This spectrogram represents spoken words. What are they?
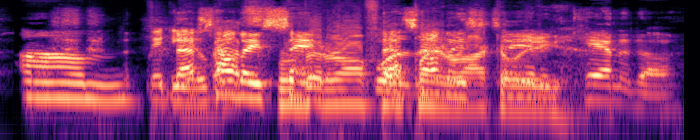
um, video. That's how they games. We're say. better off That's not how they Rocket say it in Canada.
